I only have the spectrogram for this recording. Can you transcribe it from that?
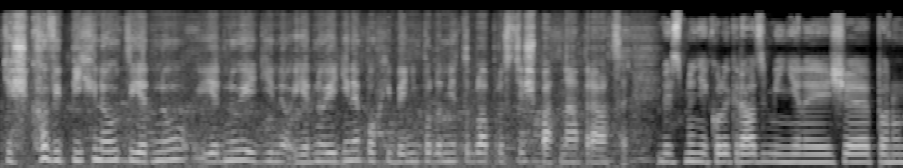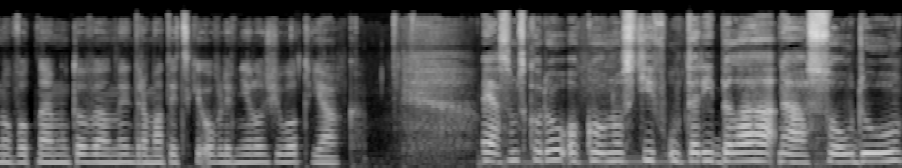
těžko vypíchnout jednu, jednu jedino, jedno jediné pochybení. Podle mě to byla prostě špatná práce. My jsme několikrát zmínili, že panu Novotnému to velmi dramaticky ovlivnilo život. Jak? Já jsem s kodou okolností v úterý byla na soudu,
